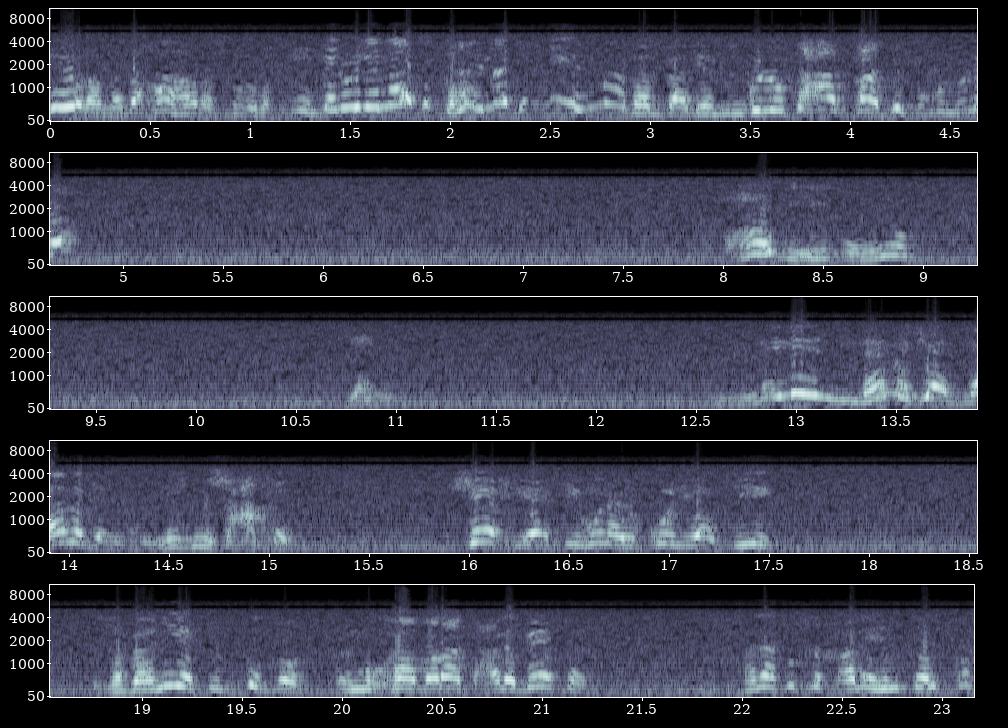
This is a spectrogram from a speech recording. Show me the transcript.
غيرة مدحها رسول الله؟ قالوا لي ما تنتهي ما تنتهي ما بال بعدين نقول له تعال قاتل. يقول له لا. هذه أمور يعني لا مجال لا مجال. مش عقل. شيخ يأتي هنا يقول يأتيك زبانية الكفر المخابرات على بيتك فلا تطلق عليهم طلقة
